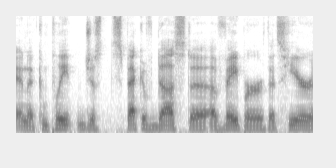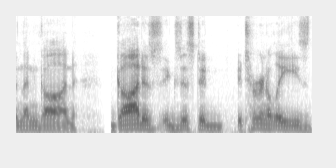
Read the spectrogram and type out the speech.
and a complete just speck of dust, a, a vapor that's here and then gone. God has existed eternally. He's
